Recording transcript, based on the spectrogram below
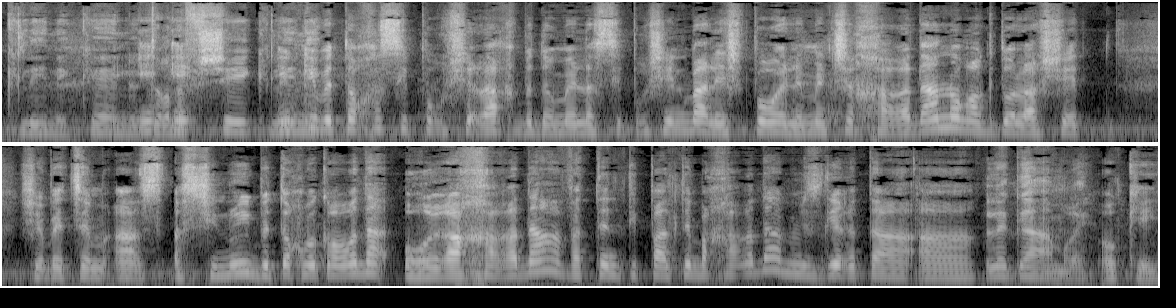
קליני כן, יותר נפשי, קליני. אם כי בתוך הסיפור שלך, בדומה לסיפור של ענבל, יש פה אלמנט של חרדה נורא גדולה, ש, שבעצם השינוי בתוך מקום עבודה עוררה חרדה, ואתם טיפלתם בחרדה במסגרת ה... לגמרי. אוקיי,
